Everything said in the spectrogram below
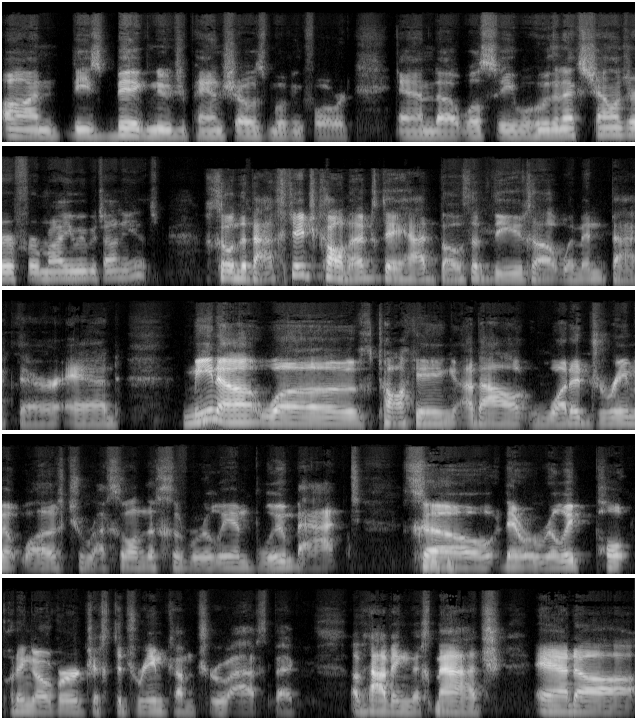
on these big New Japan shows moving forward, and uh, we'll see who the next challenger for Mayu Iwatani is. So in the backstage comments, they had both of these uh, women back there, and Mina was talking about what a dream it was to wrestle on the cerulean blue mat. So they were really putting over just the dream come true aspect of having this match. And uh,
